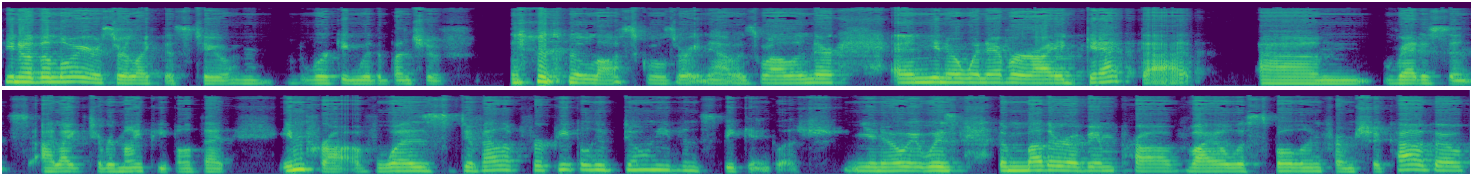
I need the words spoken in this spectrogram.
you know the lawyers are like this too i'm working with a bunch of law schools right now as well and they're and you know whenever i get that um, reticence, I like to remind people that improv was developed for people who don't even speak English. You know, it was the mother of improv, Viola Spolin from Chicago,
